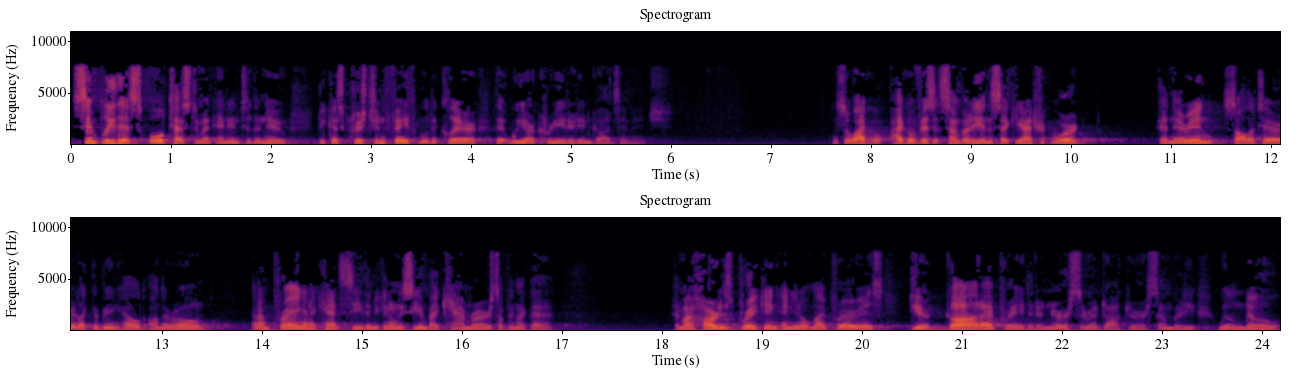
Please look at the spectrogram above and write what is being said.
Simply this Old Testament and into the New. Because Christian faith will declare that we are created in God's image. And so I go, I go visit somebody in the psychiatric ward, and they're in solitary, like they're being held on their own, and I'm praying and I can't see them. You can only see them by camera or something like that. And my heart is breaking, and you know what my prayer is? Dear God, I pray that a nurse or a doctor or somebody will know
